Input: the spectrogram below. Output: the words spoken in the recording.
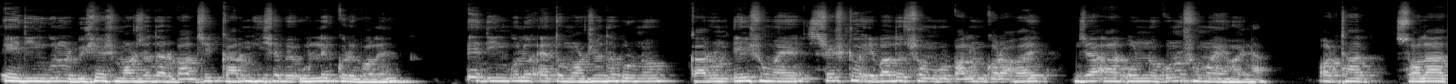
এই দিনগুলোর বিশেষ মর্যাদার বাহ্যিক কারণ হিসেবে উল্লেখ করে বলেন এই দিনগুলো এত মর্যাদাপূর্ণ, কারণ এই সময়ে শ্রেষ্ঠ এবাদত সমূহ পালন করা হয়, যা আর অন্য কোনো সময়ে হয় না। অর্থাৎ সলাদ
